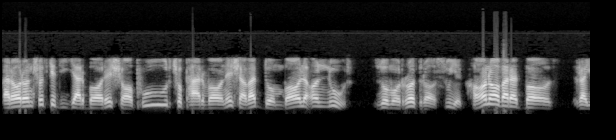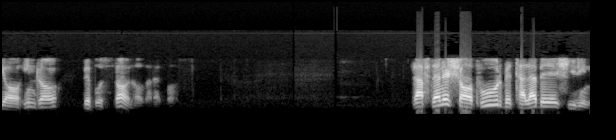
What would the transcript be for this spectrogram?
قرار آن شد که دیگر باره شاپور چو پروانه شود دنبال آن نور. زمرد را سوی کان آورد باز ریاهین را به بستان آورد باز. رفتن شاپور به طلب شیرین.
